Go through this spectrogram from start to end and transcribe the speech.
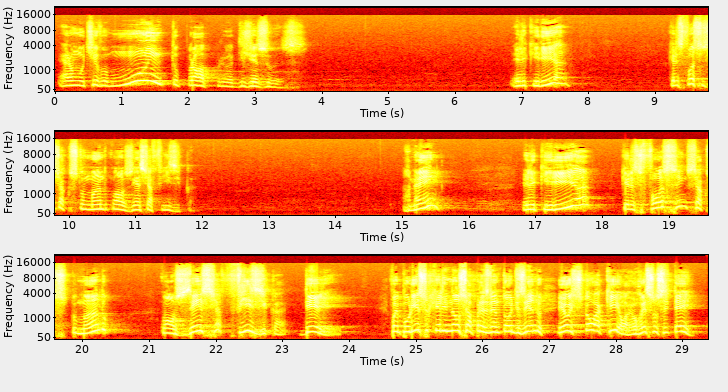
era um motivo muito próprio de Jesus. Ele queria que eles fossem se acostumando com a ausência física. Amém? Ele queria que eles fossem se acostumando com a ausência física dele. Foi por isso que ele não se apresentou dizendo: Eu estou aqui, ó, eu ressuscitei.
